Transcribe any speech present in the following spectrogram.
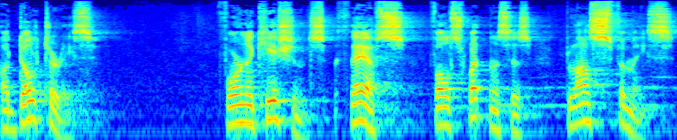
adulteries, fornications, thefts, false witnesses, blasphemies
